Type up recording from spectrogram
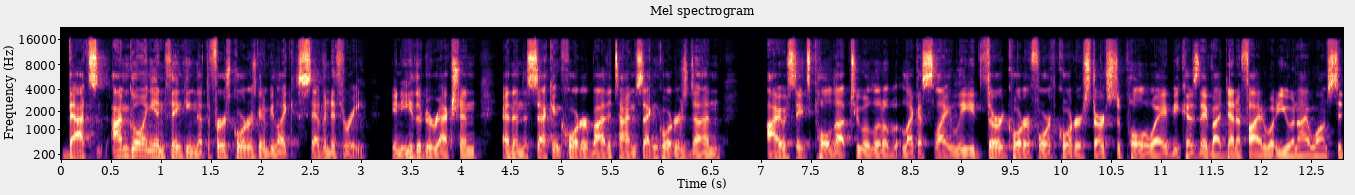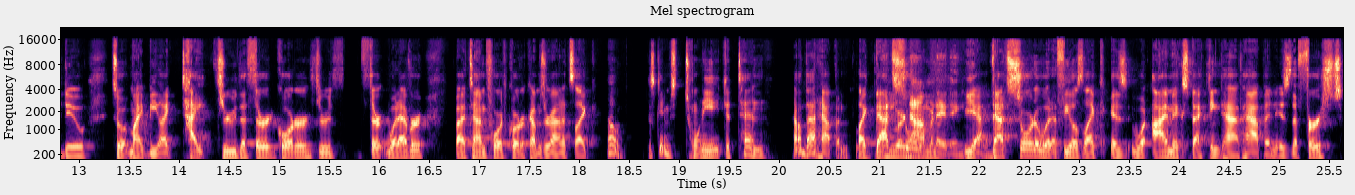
that's I'm going in thinking that the first quarter is going to be like seven to three in either direction. And then the second quarter, by the time second quarter is done, Iowa State's pulled up to a little bit like a slight lead. Third quarter, fourth quarter starts to pull away because they've identified what UNI wants to do. So it might be like tight through the third quarter, through third whatever. By the time fourth quarter comes around, it's like, oh, this game's 28 to 10. How'd that happen? Like that's and we're sort of- dominating. yeah, that's sort of what it feels like is what I'm expecting to have happen is the first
